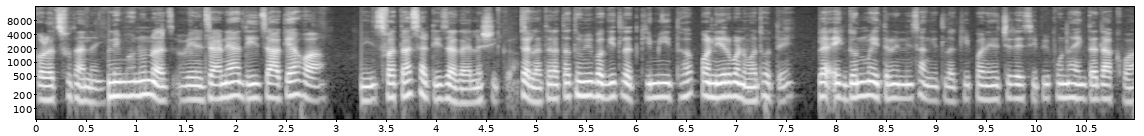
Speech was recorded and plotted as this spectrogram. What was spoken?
कळत सुद्धा नाही. आणि म्हणूनच वेळ जाण्याआधी जाग्या व्हा आणि स्वतःसाठी जगायला शिका. चला तर आता तुम्ही बघितलं की मी इथं पनीर बनवत होते. मला एक दोन मैत्रिणींनी सांगितलं की पनीरची रेसिपी पुन्हा एकदा दाखवा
